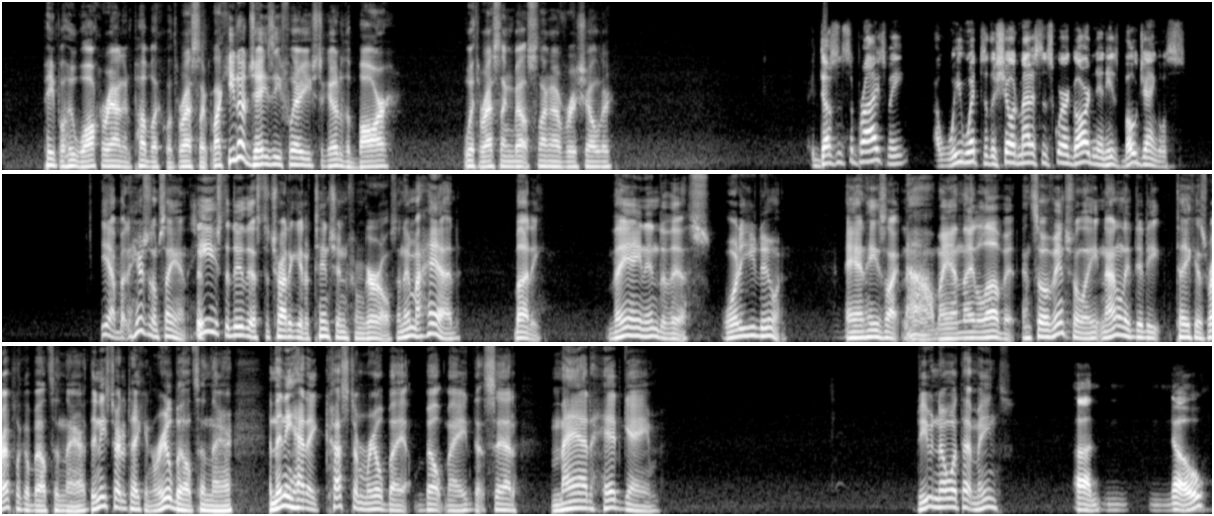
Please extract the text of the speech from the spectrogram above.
people who walk around in public with wrestling. Like, you know, Jay Z Flair used to go to the bar with wrestling belt slung over his shoulder. It doesn't surprise me. Uh, we went to the show at Madison Square Garden in his Bojangles. Yeah, but here's what I'm saying. he used to do this to try to get attention from girls. And in my head, buddy, they ain't into this. What are you doing? And he's like, no, man, they love it. And so eventually, not only did he take his replica belts in there, then he started taking real belts in there. And then he had a custom real be- belt made that said Mad Head Game. Do you even know what that means? Uh, no.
